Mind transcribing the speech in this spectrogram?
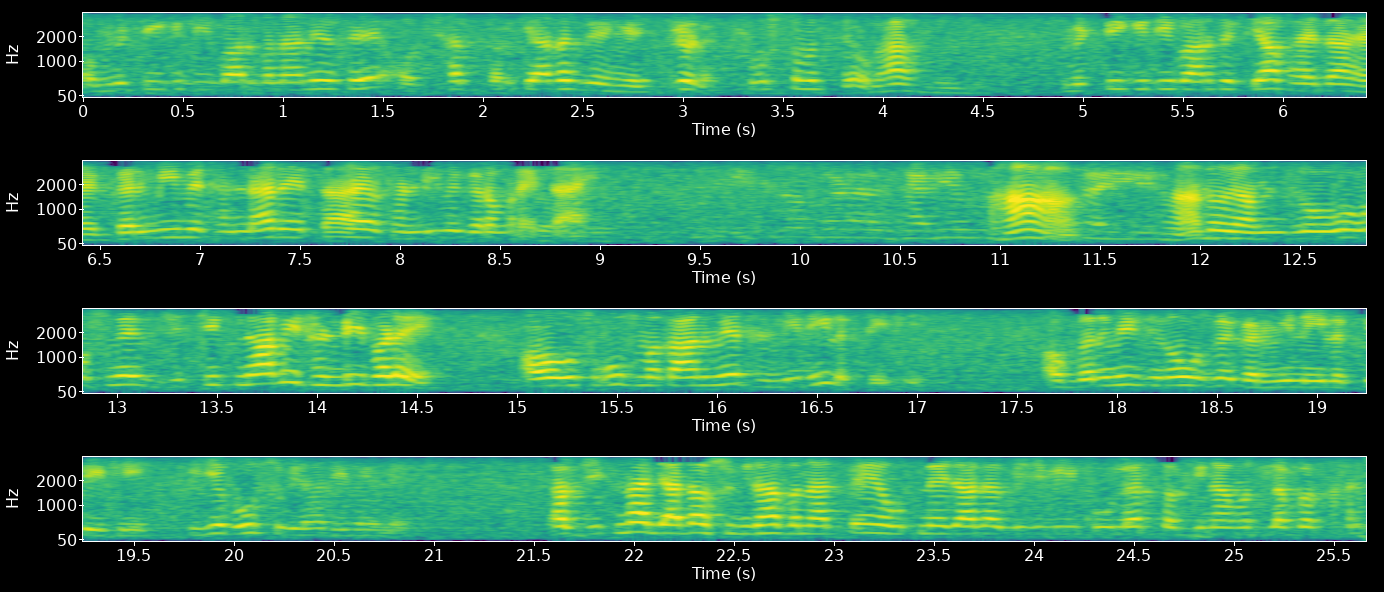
और मिट्टी की दीवार बनाने से और छत पर क्या रख देंगे? समझते हो घास मिट्टी की दीवार से क्या फ़ायदा है? गर्मी में ठंडा रहता है और ठंडी में गर्म रहता है। हाँ हाँ तो हम जो उसमें जितना भी ठंडी पड़े, और उस उस मकान में ठंडी नहीं लगती थी। और गर्मी दिनों उसमें गर्मी नहीं लगती थी। ये बहुत सुविधा थी पहले अब जितना ज़्यादा सुविधा बनाते हैं, उतने ज़्यादा बिजली, कूलर सब बिना मतलब का खर्च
